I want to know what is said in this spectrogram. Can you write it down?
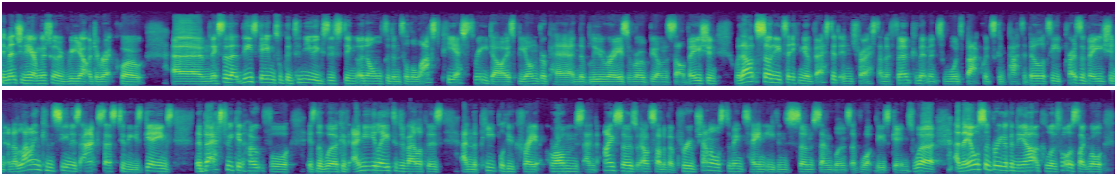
they mentioned here, I'm just going to read out a direct quote. Um, they said that these games will continue existing unaltered until the last PS3 dies beyond repair and the Blu rays erode beyond salvation, without Sony taking a vested interest and a firm commitment towards backwards compatibility, preservation, and allowing consumers access to these games. The best we can hope for is the work of emulator developers and the people who create ROMs and ISOs outside of approved channels to maintain even some semblance of what these games were. And they also bring up in the article as well, it's like, well,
